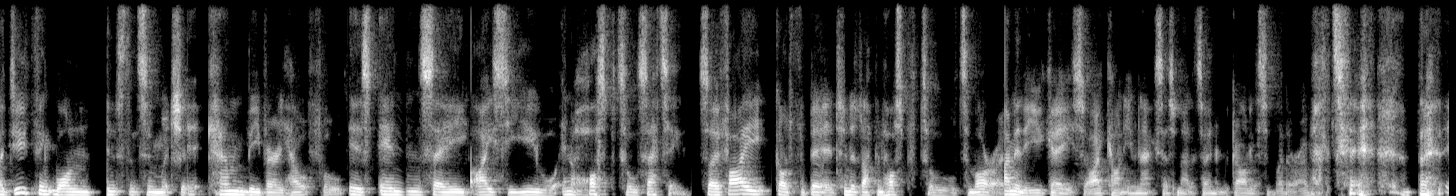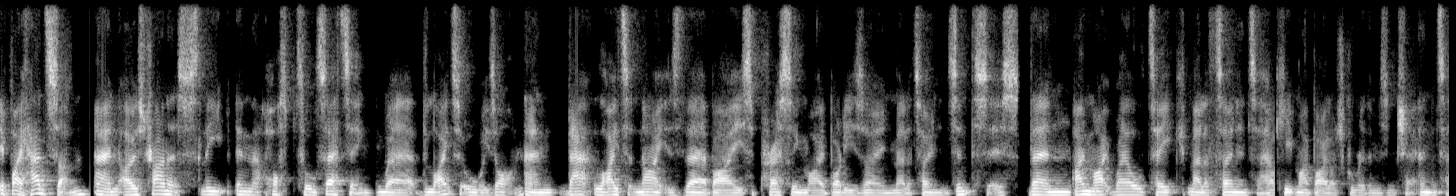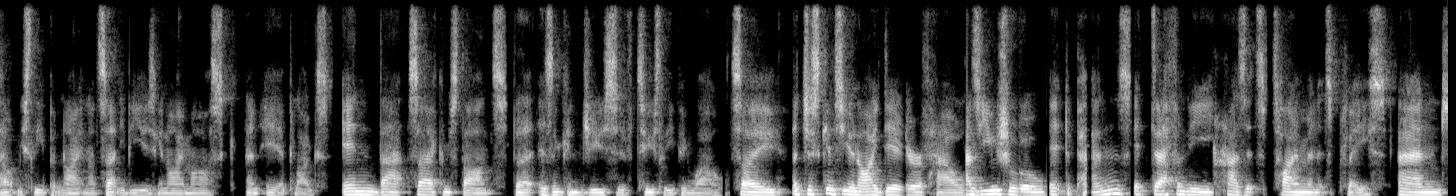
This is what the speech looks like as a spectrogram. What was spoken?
I do think one instance in which it can be very helpful is in, say, ICU or in a hospital setting. So if I, God forbid, ended up in hospital tomorrow, I'm in the UK, so I can't even access melatonin regardless of whether I want it. but if I had some and I was trying to sleep in that hospital setting where the lights are always on and that light at night is thereby suppressing my body's own melatonin synthesis, then I might well take melatonin to help keep my biological rhythms in check and to help me sleep at night. And I'd certainly be using an eye mask and earplugs in that circumstance that isn't conducive to sleeping well. So it just gives you an idea of how, as usual, it depends. It definitely has its time and its place. And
